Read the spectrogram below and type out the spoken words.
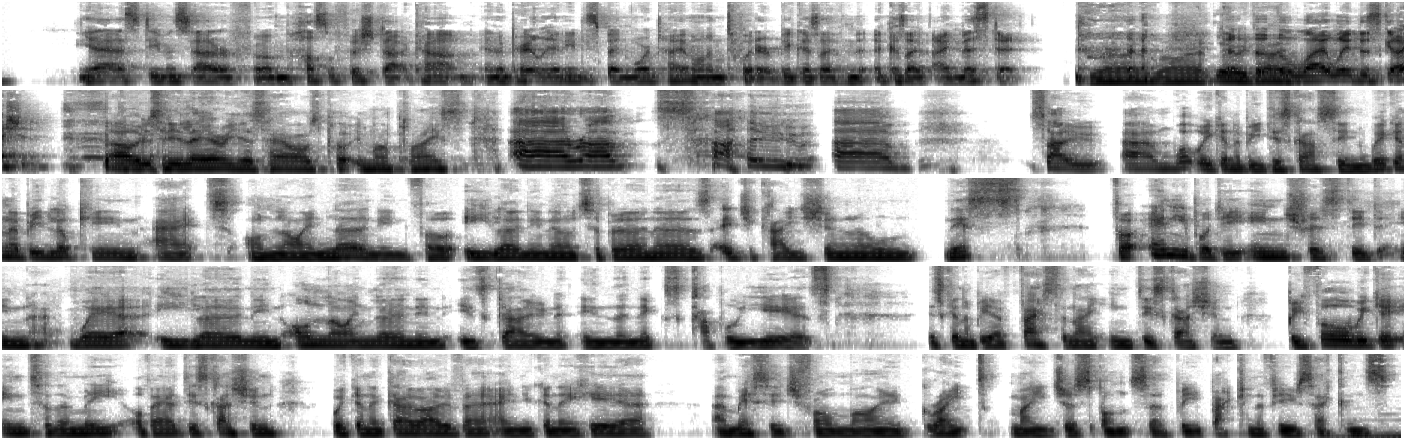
Yeah, Stephen Souder from hustlefish.com. And apparently I need to spend more time on Twitter because I've because I, I missed it. Yeah, right. There the, we go. The, the lively discussion. oh, it's hilarious how I was put in my place. Uh, um, so, um, so um, what we're going to be discussing, we're going to be looking at online learning for e-learning entrepreneurs, educationalists, for anybody interested in where e-learning, online learning is going in the next couple of years. It's going to be a fascinating discussion. Before we get into the meat of our discussion, we're going to go over and you're going to hear a message from my great major sponsor. Be back in a few seconds.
